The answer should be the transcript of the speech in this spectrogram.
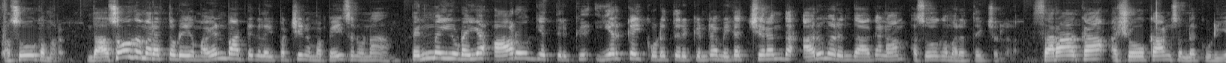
அசோக மரம். இந்த அசோக மரத்துடைய பயன்பாட்டுகளை பற்றி நம்ம பேசணும்னா பெண்மையுடைய ஆரோக்கியத்திற்கு இயற்கை கொடுத்திருக்கின்ற மிகச்சிறந்த அருமருந்தாக நாம் அசோக மரத்தை சொல்லலாம். சராகா அசோகான்னு சொல்லக்கூடிய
